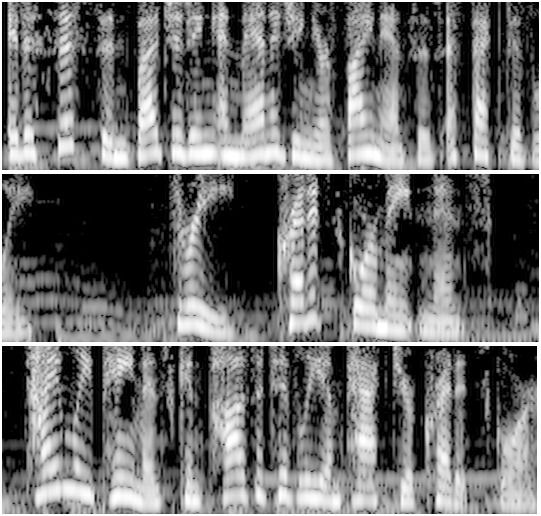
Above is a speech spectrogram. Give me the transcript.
It assists in budgeting and managing your finances effectively. 3. Credit score maintenance. Timely payments can positively impact your credit score.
